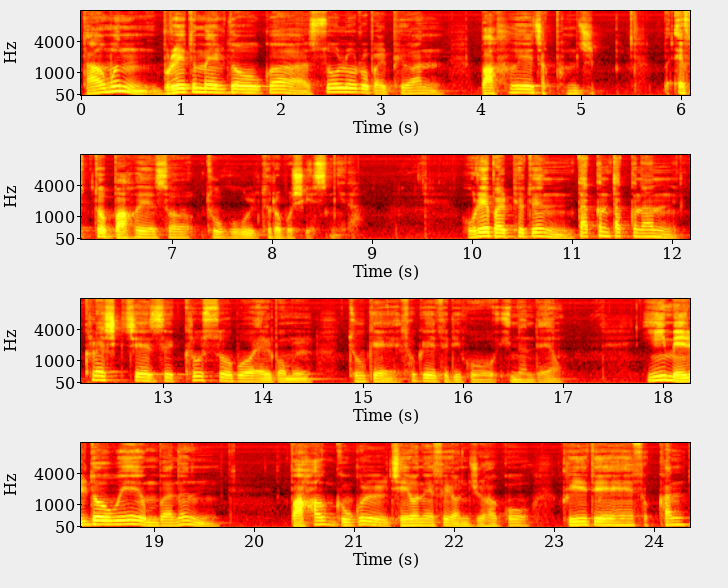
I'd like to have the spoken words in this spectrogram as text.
다음은 브래드 멜더가 솔로로 발표한 바흐의 작품집 After Bach에서 두 곡을 들어보시겠습니다. 올해 발표된 따끈따끈한 클래식 재즈 크로스오버 앨범을 두 개 소개해드리고 있는데요. 이 멜더우의 음반은 바흐 곡을 재현해서 연주하고 그에 대해 해석한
